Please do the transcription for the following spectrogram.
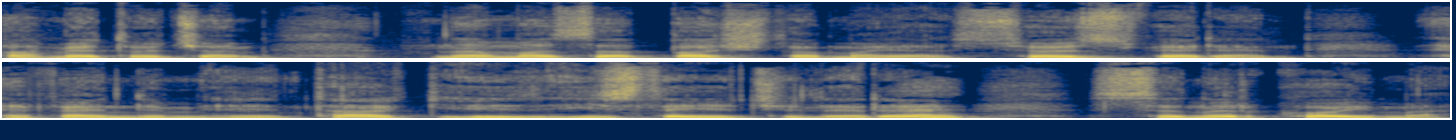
Ahmet hocam namaza başlamaya söz veren efendim e, ta, izleyicilere sınır koyma.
